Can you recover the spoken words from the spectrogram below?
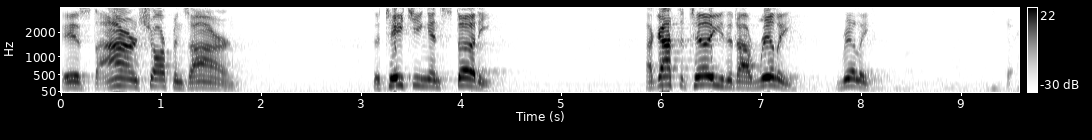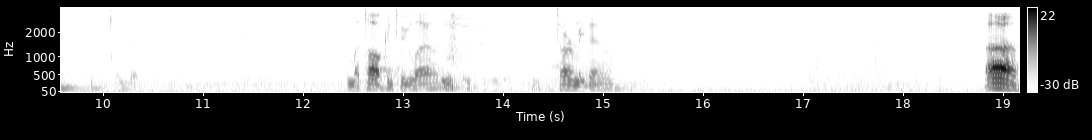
is the iron sharpens iron, the teaching and study. I got to tell you that I really, really. Am I talking too loud? Turn me down. Uh,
